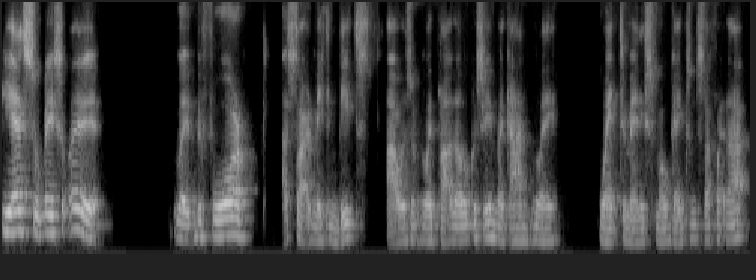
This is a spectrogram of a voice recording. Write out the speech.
Yeah, so basically, like before I started making beats, I wasn't really part of the local scene. Like I hadn't really went to many small gigs and stuff like that.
